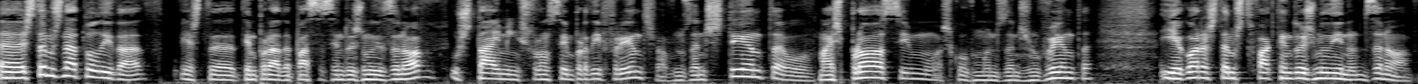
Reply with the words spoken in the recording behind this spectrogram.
Eh, estamos na atualidade. Esta temporada passa-se em 2019. Os timings foram sempre diferentes. Houve nos anos 70, houve mais próximo, acho que houve uma nos anos 90. E agora estamos, de facto, em 2019.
